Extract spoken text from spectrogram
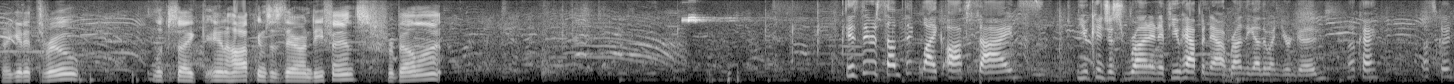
They get it through. Looks like Anna Hopkins is there on defense for Belmont. Is there something like offsides? You can just run, and if you happen to outrun the other one, you're good. Okay, that's good.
